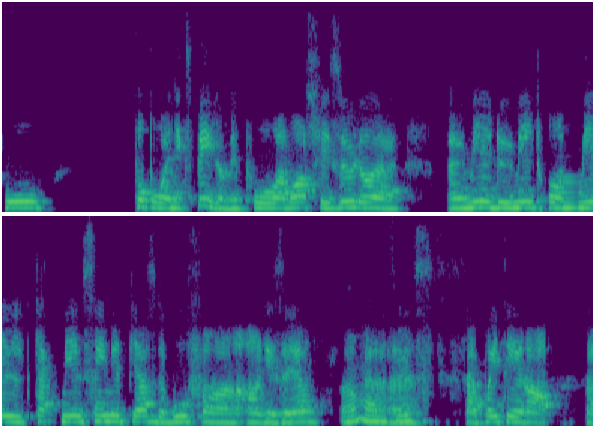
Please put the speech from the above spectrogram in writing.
pour, pas pour un XP, mais pour avoir chez eux là, 1 000, 2 000, 3 000, 4 000, 5 000 piastres de bouffe en, réserve. Oh mon euh, Dieu. Ça n'a pas été rare. Ça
